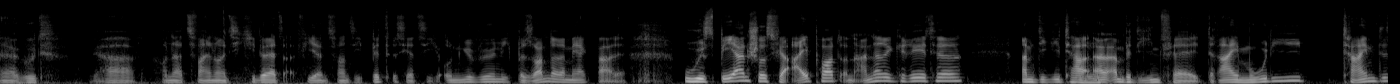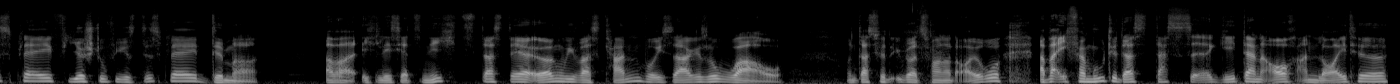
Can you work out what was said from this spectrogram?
Ja, gut. Ja, 192 Kilohertz, 24 Bit ist jetzt nicht ungewöhnlich. Besondere Merkmale. USB-Anschluss für iPod und andere Geräte am, Digital, äh, am Bedienfeld. Drei Modi, Time Display, vierstufiges Display, Dimmer. Aber ich lese jetzt nichts, dass der irgendwie was kann, wo ich sage so, wow. Und das für über 200 Euro. Aber ich vermute, dass das äh, geht dann auch an Leute,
